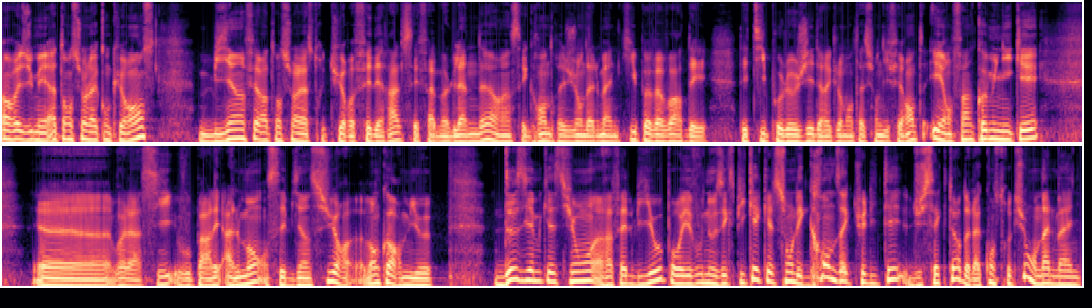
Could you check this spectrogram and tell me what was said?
En résumé, attention à la concurrence, bien faire attention à la structure fédérale, ces fameux Länder, hein, ces grandes régions d'Allemagne qui peuvent avoir des, des typologies, des réglementations différentes, et enfin communiquer. voilà, si vous parlez allemand, c'est bien sûr encore mieux. Deuxième question, Raphaël Billot, pourriez-vous nous expliquer quelles sont les grandes actualités du secteur de la construction en Allemagne?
